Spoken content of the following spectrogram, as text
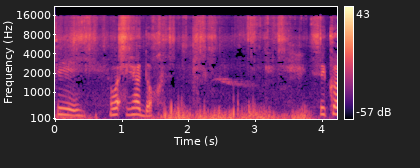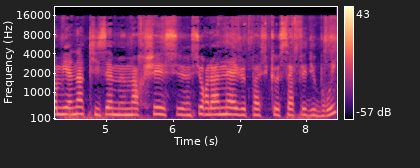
C'est. Ouais, j'adore. C'est comme il y en a qui aiment marcher sur, la neige parce que ça fait du bruit.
